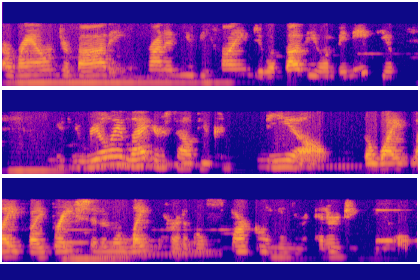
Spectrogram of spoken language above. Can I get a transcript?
around your body, in front of you, behind you, above you, and beneath you. If you really let yourself, you can feel the white light vibration and the light particles sparkling in your energy field.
